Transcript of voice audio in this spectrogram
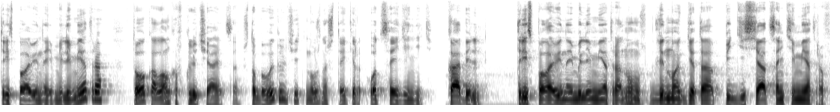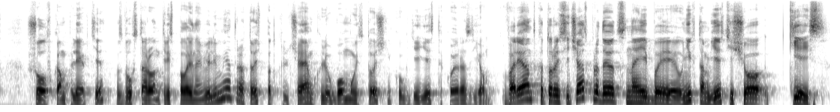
3,5 мм, то колонка включается. Чтобы выключить, нужно штекер отсоединить. Кабель 3,5 мм, ну, длиной где-то 50 сантиметров, шел в комплекте. С двух сторон 3,5 мм, то есть подключаем к любому источнику, где есть такой разъем. Вариант, который сейчас продается на eBay, у них там есть еще кейс,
